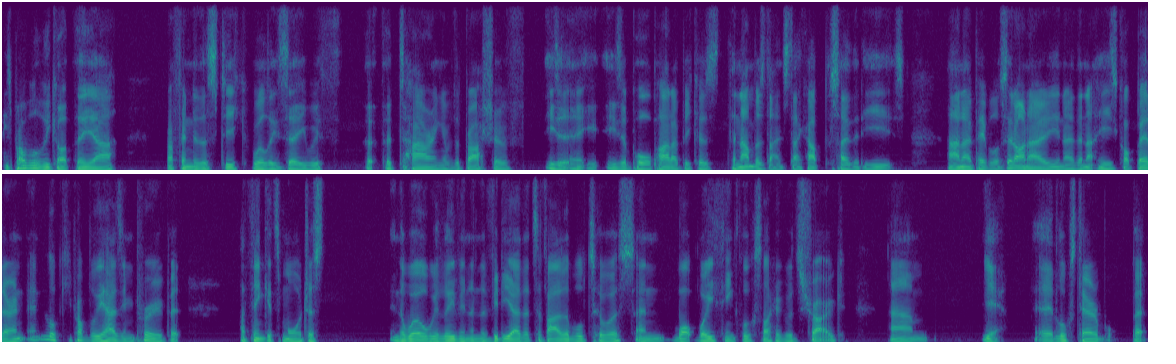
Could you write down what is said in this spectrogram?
he's probably got the uh, rough end of the stick, Willie Z, with the, the tarring of the brush of he's a he's a poor putter because the numbers don't stack up to say that he is. I know people have said, "Oh no, you know, the, he's got better," and, and look, he probably has improved, but I think it's more just in the world we live in and the video that's available to us and what we think looks like a good stroke. Um, yeah, it looks terrible, but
